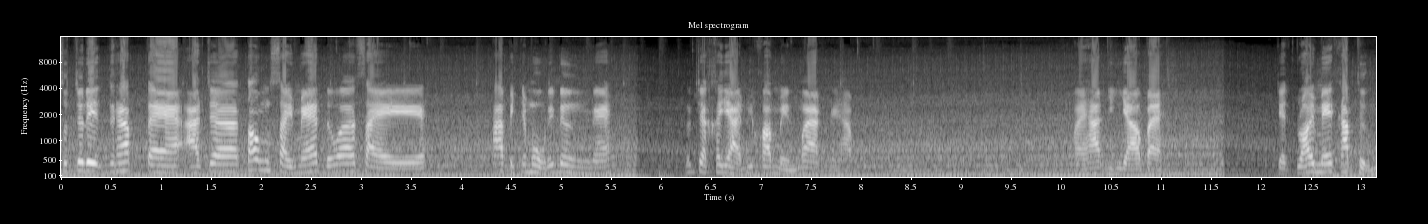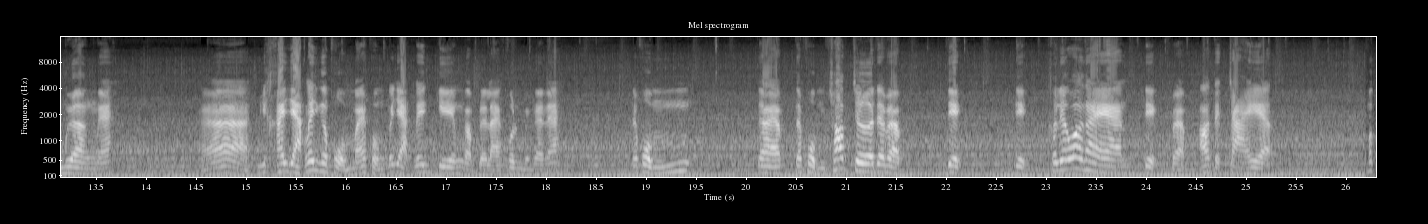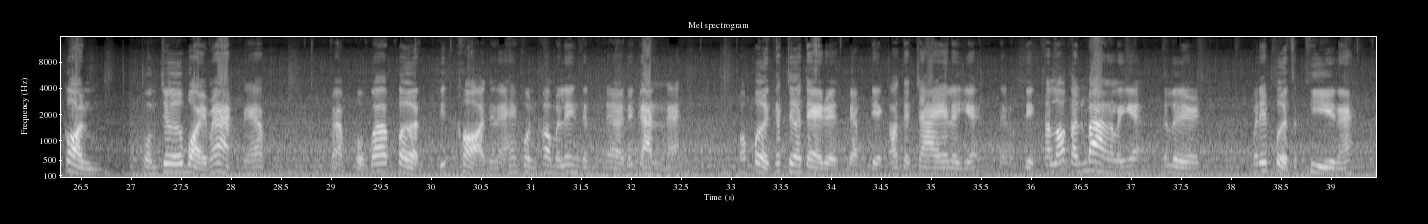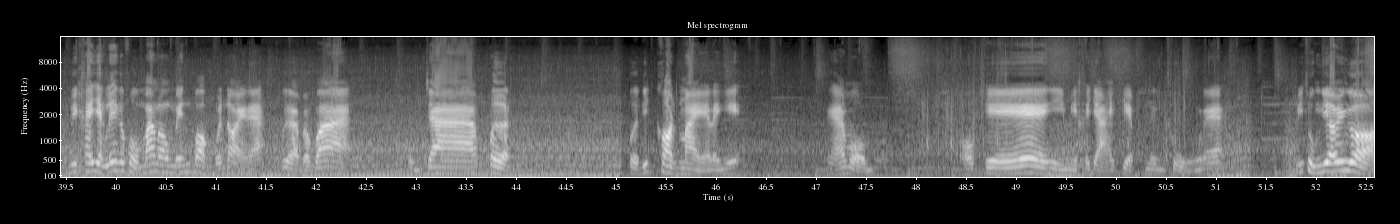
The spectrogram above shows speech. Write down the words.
สุจริตนะครับ แต่อาจจะต้องใส่แมสหรือว่าใส่ผ้าปิดจมูกนิดนึงนะเนื่องจากขยะมีความเหม็นมากนะครับไปครับยิงยาวไป 700 เมตรครับถึงเมืองนะอ่ามีใครอยากเล่นกับผมไหมผมก็อยากเล่นเกมกับหลาย ๆ คนเหมือนกันนะแต่ผมแต่แต่ผมชอบเจอแต่แบบเด็กเด็กเขาเรียกว่าไงอะเด็กแบบเอาแต่ใจอะเมื่อก่อน ผมเจอบ่อยมากนะครับแบบผมก็เปิด Discord เนี่ยนให้คนเข้ามาเล่นกันด้วยกันนะพอเปิดก็เจอแต่แบบเด็กเอาแต่ใจอะไรเงี้ยเด็กทะเลาะกันบ้างอะไรเงี้ยก็เลยไม่ได้เปิดสักทีนะมีใครอยากเล่นกับผมบ้างลองเม้นบอกไว้หน่อยนะเผื่อแบบว่าผมจะเปิด เปิด Discord ใหม่อะไรเงี้ยนะครับผมโอเค นี่มีขยะให้เก็บหนึ่งถุงนะมีถุงเดียวเองเหรอ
